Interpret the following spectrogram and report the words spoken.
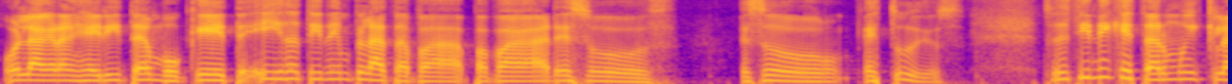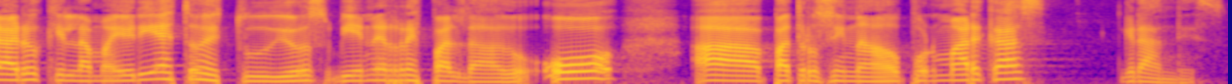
o la granjerita en Boquete, ellos no tienen plata para pagar esos, esos estudios. Entonces tiene que estar muy claro que la mayoría de estos estudios viene respaldado o ah, patrocinado por marcas grandes.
